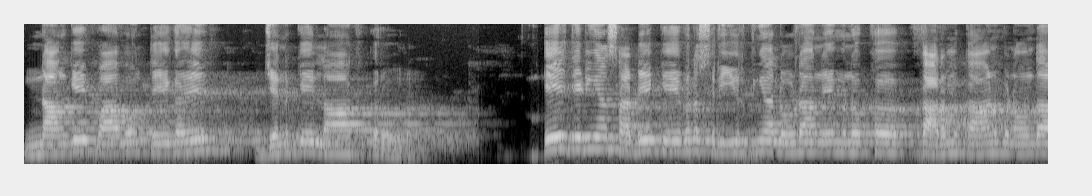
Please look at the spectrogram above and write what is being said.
ਨਾਂਗੇ ਪਾਵੋਂ ਤੇ ਗਏ ਜਿਨ ਕੇ ਲੱਖ ਕਰੋੜ। ਇਹ ਜਿਹੜੀਆਂ ਸਾਡੇ ਕੇਵਲ ਸਰੀਰ ਦੀਆਂ ਲੋੜਾਂ ਨੇ ਮਨੁੱਖ ਘਰ ਮਕਾਨ ਬਣਾਉਂਦਾ,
